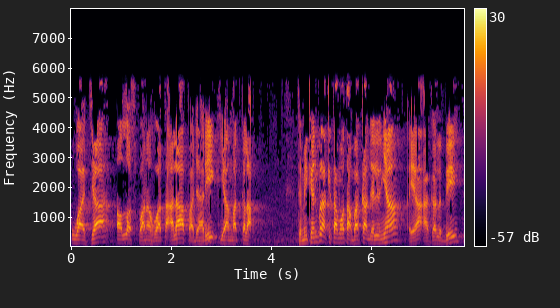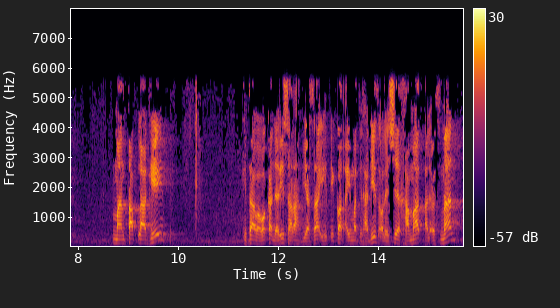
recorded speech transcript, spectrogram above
wajah Allah Subhanahu wa taala pada hari kiamat kelak. Demikian pula kita mau tambahkan dalilnya ya agar lebih mantap lagi. Kita bawakan dari sarah biasa Ihtiqat Aimatil Hadis oleh Syekh Hamad Al-Utsman.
